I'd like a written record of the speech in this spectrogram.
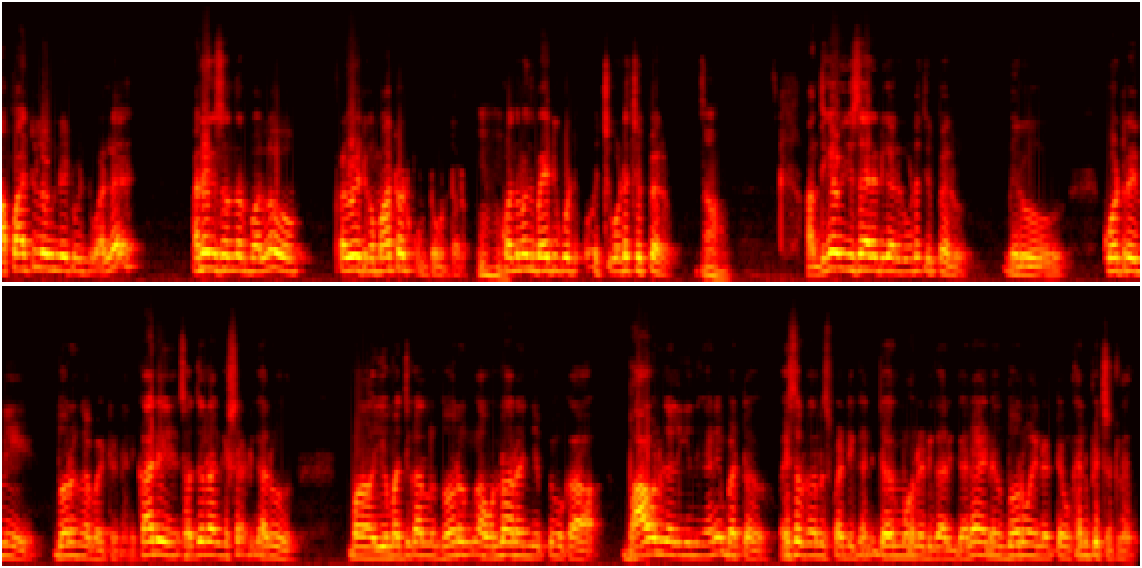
ఆ పార్టీలో ఉండేటువంటి వాళ్ళే అనేక సందర్భాల్లో ప్రైవేట్గా మాట్లాడుకుంటూ ఉంటారు. కొంతమంది బయటకు వచ్చి కూడా చెప్పారు. అందుకే విజయసాయిరెడ్డి గారు కూడా చెప్పారు మీరు కోటరీని దూరంగా పెట్టండి అని. కానీ సజ్జన రామకృష్ణారెడ్డి గారు మా ఈ మధ్యకాలంలో దూరంగా ఉన్నారని చెప్పి ఒక భావన కలిగింది కానీ బట్ వైఎస్ఆర్ కాంగ్రెస్ పార్టీకి కానీ జగన్మోహన్ రెడ్డి గారికి కానీ ఆయన దూరం అయినట్టు కనిపించట్లేదు.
